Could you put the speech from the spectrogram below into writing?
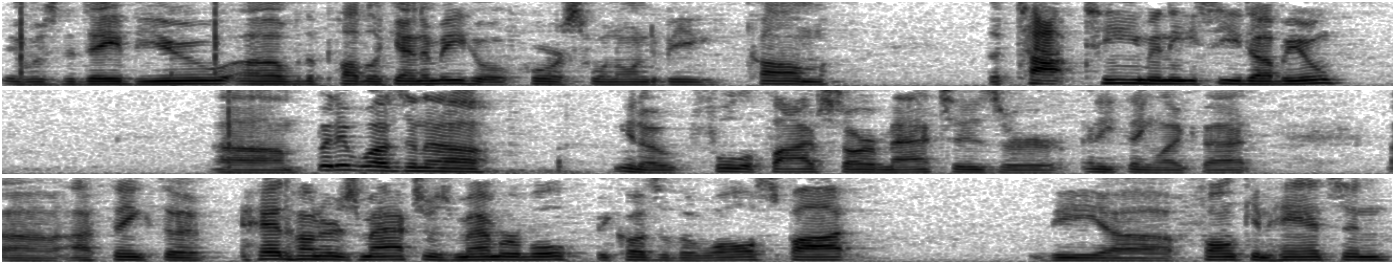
It was the debut of the Public Enemy, who of course went on to become the top team in ECW. Um, but it wasn't a, you know, full of five star matches or anything like that. Uh, I think the Headhunters match was memorable because of the wall spot. The uh, Funk and Hansen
